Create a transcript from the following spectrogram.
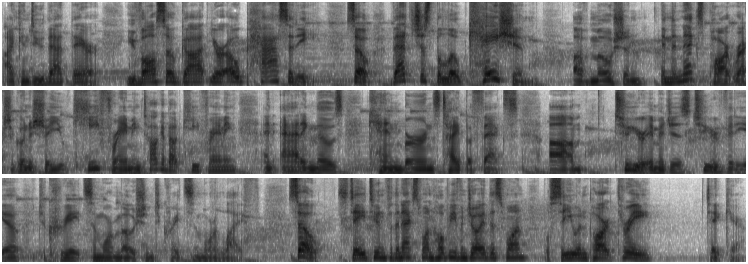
I can do that there. You've also got your opacity. So that's just the location of motion. In the next part, we're actually going to show you keyframing, talk about keyframing and adding those Ken Burns type effects um, to your images, to your video, to create some more motion, to create some more life. So stay tuned for the next one. Hope you've enjoyed this one. We'll see you in part three. Take care.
